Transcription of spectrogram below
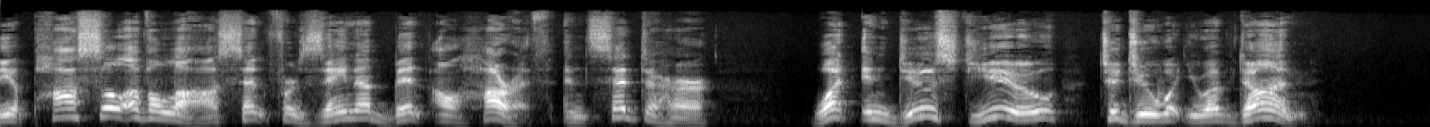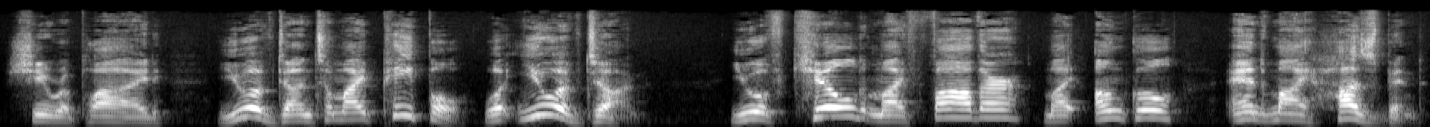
the apostle of Allah sent for Zaynab bint al Harith and said to her, What induced you to do what you have done? She replied, You have done to my people what you have done. You have killed my father, my uncle, and my husband.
